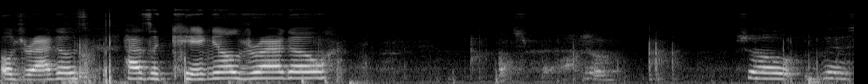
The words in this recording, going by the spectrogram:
Eldragos has a King El Eldrago. So this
